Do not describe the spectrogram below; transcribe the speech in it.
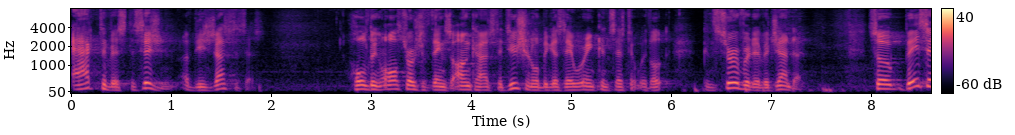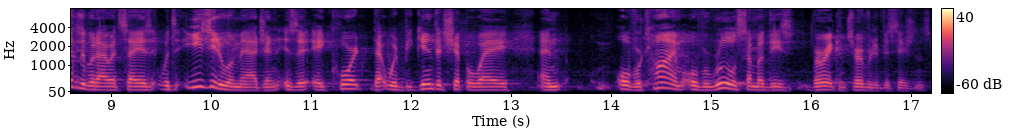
activist decision of these justices, holding all sorts of things unconstitutional because they were inconsistent with a conservative agenda. So basically, what I would say is what's easy to imagine is a, court that would begin to chip away and over time overrule some of these very conservative decisions.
